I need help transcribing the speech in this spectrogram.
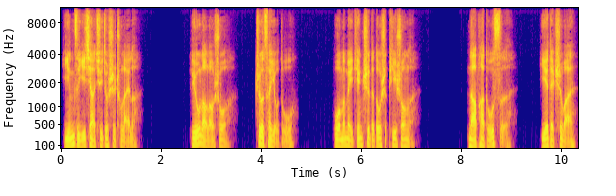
银子一下去就试出来了。”刘姥姥说：“这菜有毒，我们每天吃的都是砒霜了，哪怕毒死也得吃完。”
